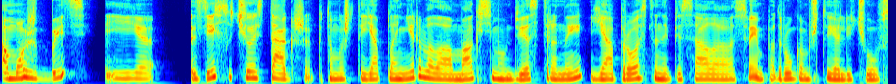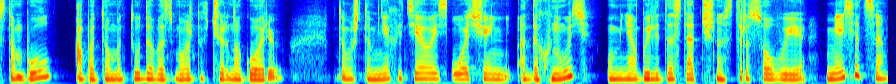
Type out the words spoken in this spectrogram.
«а может быть». И Здесь случилось так же, потому что я планировала максимум две страны. Я просто написала своим подругам, что я лечу в Стамбул, а потом оттуда, возможно, в Черногорию потому что мне хотелось очень отдохнуть. У меня были достаточно стрессовые месяцы,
